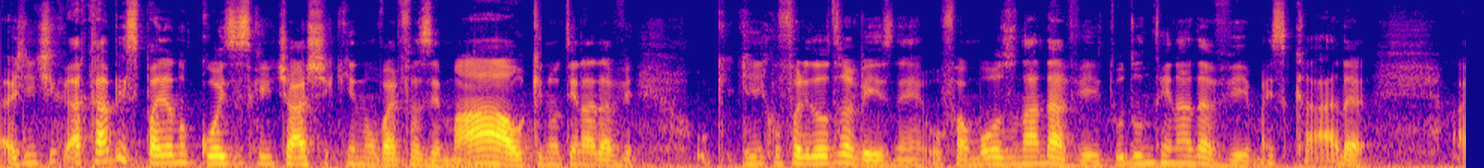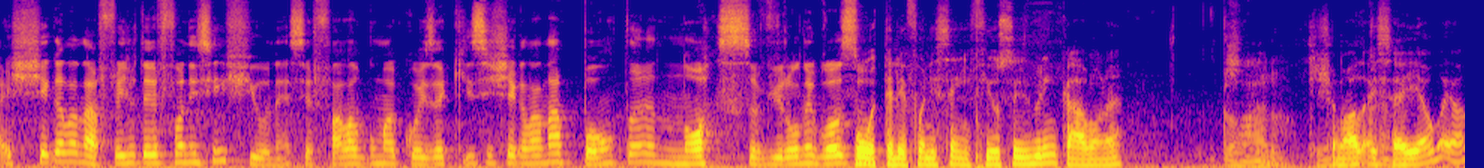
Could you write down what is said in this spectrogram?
a gente acaba espalhando coisas que a gente acha que não vai fazer mal, que não tem nada a ver. O que, que eu falei da outra vez, né? O famoso nada a ver. Tudo não tem nada a ver. Mas, cara, aí chega lá na frente o telefone sem fio, né? Você fala alguma coisa aqui, você chega lá na ponta, nossa, virou um negócio. Pô, telefone sem fio, vocês brincavam, né? claro. quem Chama, nunca, isso aí é, o- é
